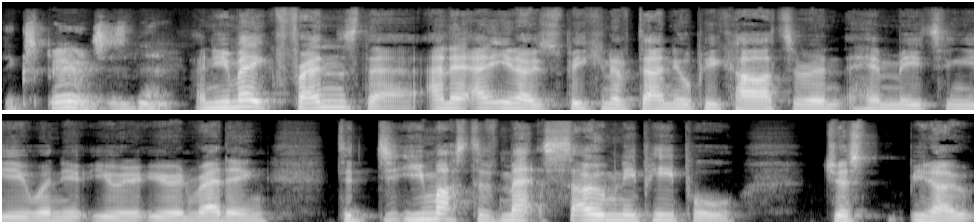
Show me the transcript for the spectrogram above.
experience, isn't it? and you make friends there. And, it, and you know, speaking of Daniel P. Carter and him meeting you when you you you're in Reading, did, you must have met so many people just you know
